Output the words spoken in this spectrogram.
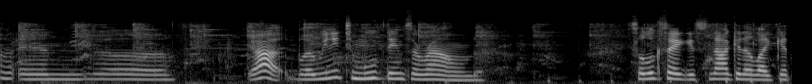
Uh, and uh, yeah, but we need to move things around. So it looks like it's not gonna like get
